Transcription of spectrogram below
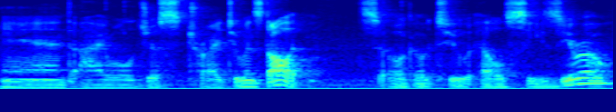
and I will just try to install it. So I'll go to LC0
